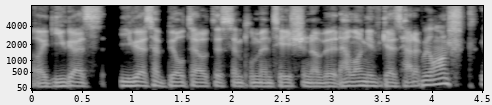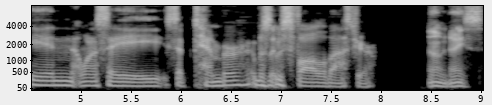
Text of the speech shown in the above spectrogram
Like you guys, you guys have built out this implementation of it. How long have you guys had it? We launched in, I want to say September. It was, it was fall of last year. Oh, nice.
